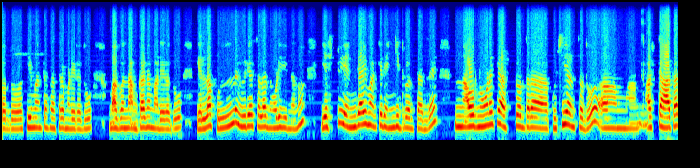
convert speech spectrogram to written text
ಅವ್ರದ್ದು ಸೀಮಂತ ಶಾಸ್ತ್ರ ಮಾಡಿರೋದು, ಮಗನ ನಾಮಕರಣ ಮಾಡಿರೋದು, ಎಲ್ಲ ಫುಲ್ ವಿಡಿಯೋಸ್ ಎಲ್ಲ ನೋಡಿದೀನಿ ನಾನು. ಎಷ್ಟು ಎಂಜಾಯ್ ಮಾಡ್ಕೊಂಡು ಹೆಂಗಿದ್ರು ಅಂತಂದ್ರೆ ಅವ್ರು ನೋಡಕ್ಕೆ ಅಷ್ಟು ಒಂಥರ ಖುಷಿ ಅನ್ಸೋದು. ಅಷ್ಟ ಆ ತರ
